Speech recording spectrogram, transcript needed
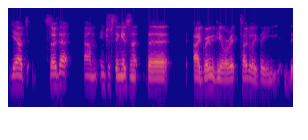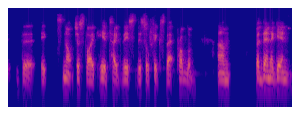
yeah. So that um, interesting, isn't it? The I agree with you, Orit totally. The, the, the it's not just like here, take this. This will fix that problem. Um, but then again,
